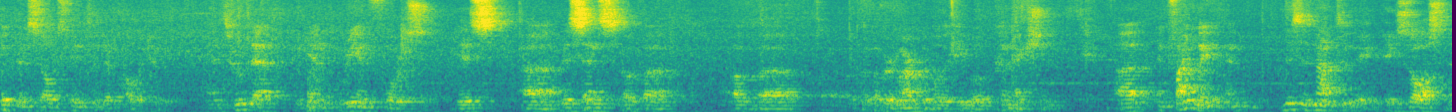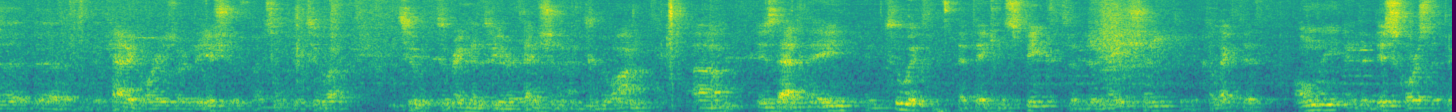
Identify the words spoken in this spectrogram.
put themselves into their poetry. And through that, again, reinforce this, uh, this sense of, uh, of uh, a remarkable, if you will, connection. Uh, and finally, and this is not to exhaust the, the, the, categories or the issues, but simply to, uh, to, to bring them to your attention and to go on, um, is that they intuit that they can speak to the nation, to the collective, only in the discourse that the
